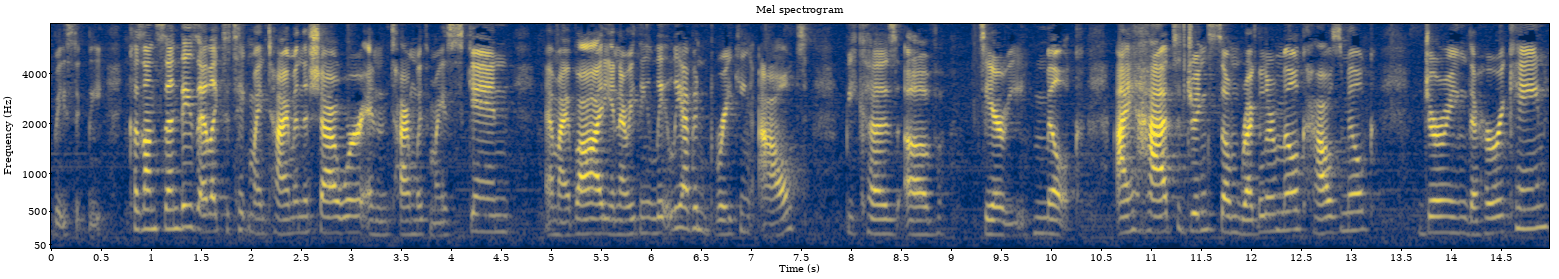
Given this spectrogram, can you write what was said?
basically because on Sundays I like to take my time in the shower and time with my skin and my body and everything. Lately I've been breaking out because of dairy, milk. I had to drink some regular milk, house milk, during the hurricane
